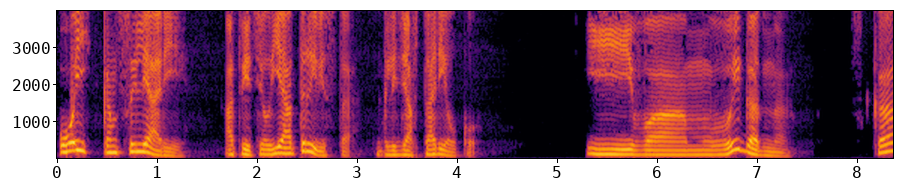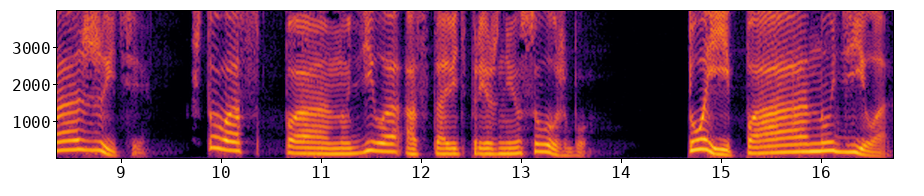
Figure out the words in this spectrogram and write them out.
ой канцелярии», — ответил я отрывисто, глядя в тарелку. «И вам выгодно? Скажите, что вас понудило оставить прежнюю службу. То и понудило,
